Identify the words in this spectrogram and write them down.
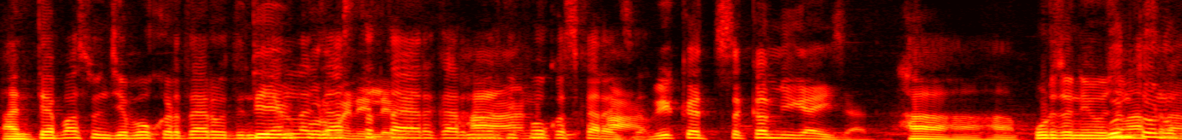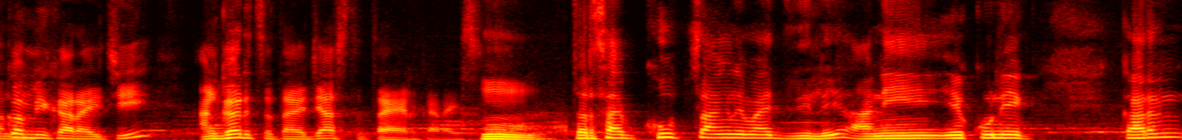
आणि त्यापासून जे बोकड तयार होतील ते त्यांना जास्त कुर्बानीला तयार करण्यावरती फोकस करायचा. विकतचं कमी घ्यायचं. हा हा हा. पुढचं नियोजन असं गुंतवणूक राहणार. कमी करायची आणि घरचं तयार जास्त तयार करायचं. हम्म. तर साहेब खूप चांगली माहिती दिली आणि एकूण एक कारण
